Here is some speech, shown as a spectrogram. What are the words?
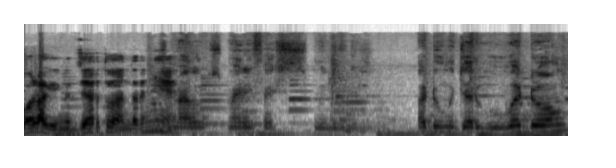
Oh, lagi ngejar tuh hunternya ya? face. Aduh ngejar gua dong.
